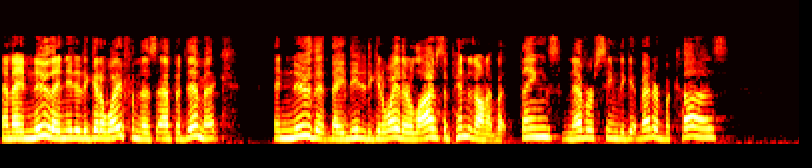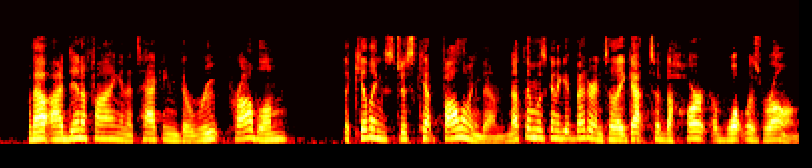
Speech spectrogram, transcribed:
And they knew they needed to get away from this epidemic they knew that they needed to get away. Their lives depended on it, but things never seemed to get better because without identifying and attacking the root problem, the killings just kept following them. Nothing was going to get better until they got to the heart of what was wrong.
